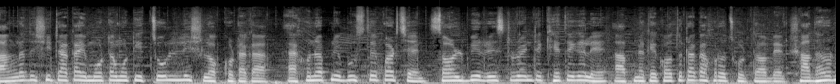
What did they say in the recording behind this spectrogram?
বাংলাদেশি টাকায় মোটামুটি চল্লিশ লক্ষ টাকা। এখন আপনি বুঝতে পারছেন, সল্টবির রেস্টুরেন্টে খেতে গেলে আপনাকে কত টাকা খরচ করতে হবে। সাধারণ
